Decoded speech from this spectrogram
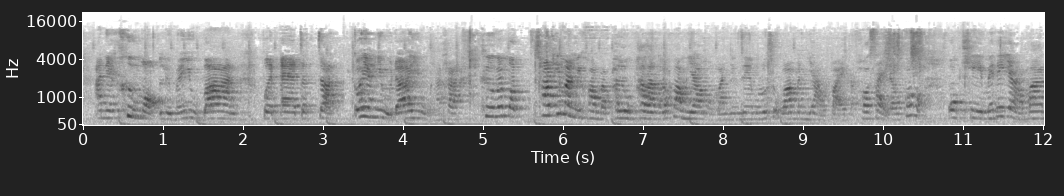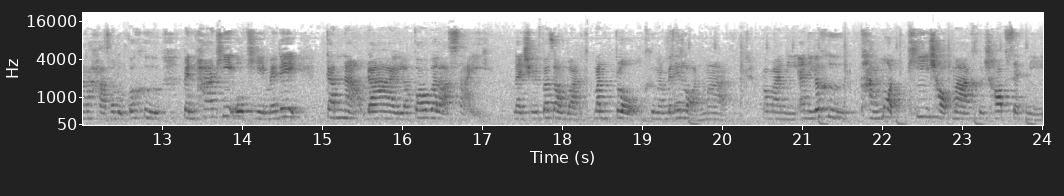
ๆ อันนี้คือเหมาะหรือไม่อยู่บ้าน เปิดแอร์จัดๆก็ยังอยู่ได้อยู่นะคะ คือแม่มดชอบที่มันมีความแบบพลุงพลังและความยาวของมันจริงๆมดรู้สึกว่ามันยาวไปแต่พอใส่แล้วก็โอเคไม่ได้ยาวมากนะคะ สรุปก็คือเป็นผ้าที่โอเคไม่ได้กันหนาวได้แล้วก็เวลาใส่ ในชีวิตประจำวัน มันโปร่งคือมันไม่ได้ร้อนมาก ประมาณนี้ อันนี้ก็คือทั้งหมดที่ช็อปมาคือชอบเซตนี้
